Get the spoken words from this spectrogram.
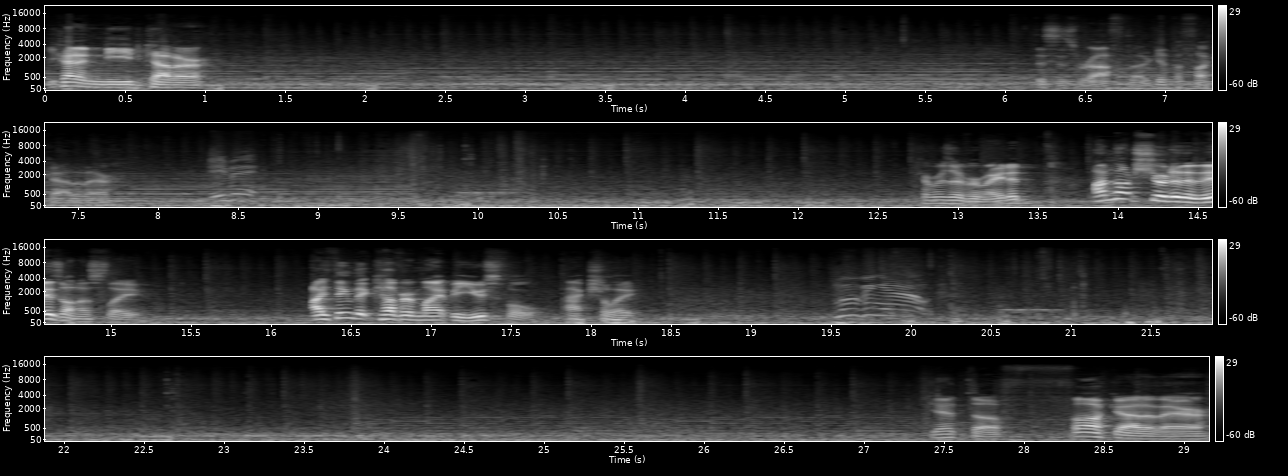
You kind of need cover. This is rough, though. Get the fuck out of there. Leave it. Cover's overrated? I'm not sure that it is, honestly. I think that cover might be useful, actually. Moving out. Get the fuck out of there.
